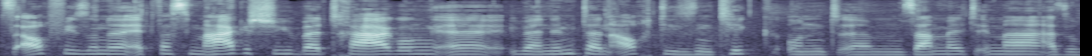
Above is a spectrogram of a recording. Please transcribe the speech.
es auch wie so eine etwas magische Übertragung, äh, übernimmt dann auch diesen Tick und ähm, sammelt immer, also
